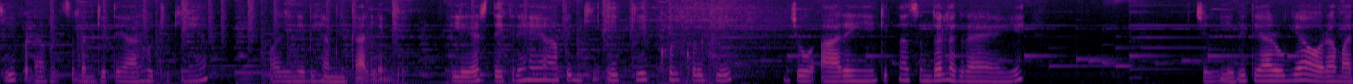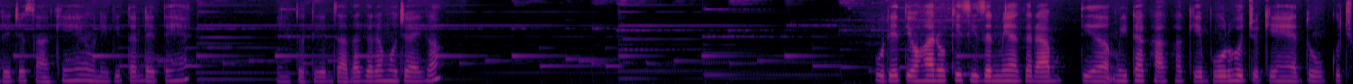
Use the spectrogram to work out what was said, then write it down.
देखिए, फटाफट से बन के तैयार हो चुकी हैं और इन्हें भी हम निकाल लेंगे। लेयर्स देख रहे हैं आप इनकी एक एक खुल खुल के जो आ रही हैं, कितना सुंदर लग रहा है ये। चलिए, ये भी तैयार हो गया और हमारे जो साखे हैं, उन्हें भी तल लेते हैं। नहीं तो तेल ज़्यादा गर्म हो जाएगा। पूरे त्योहारों के सीज़न में अगर आप मीठा खा खा के बोर हो चुके हैं तो कुछ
